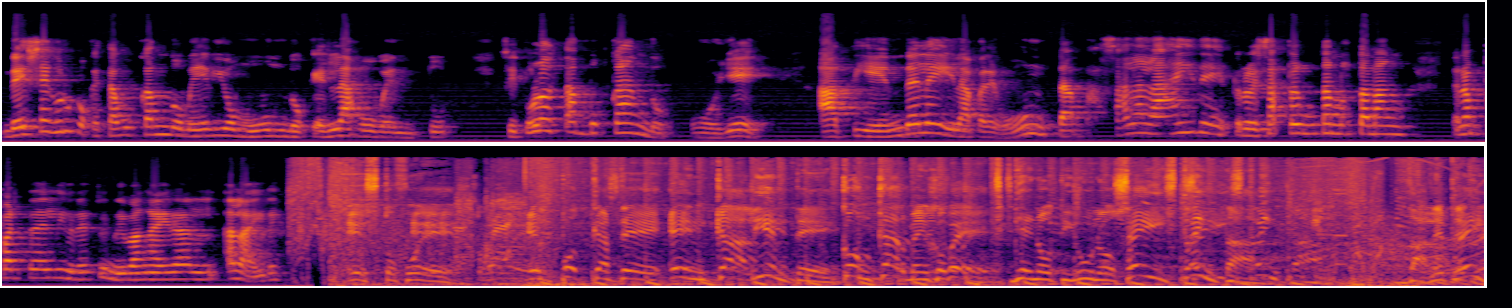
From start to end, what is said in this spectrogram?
de ese grupo que está buscando medio mundo, que es la juventud. Si tú lo estás buscando, oye, atiéndele y la pregunta, pásala al aire, pero esas preguntas no estaban eran parte del libreto y no iban a ir al, al, aire. Esto fue el podcast de En Caliente con Carmen Jovet de Noti1630. Dale play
